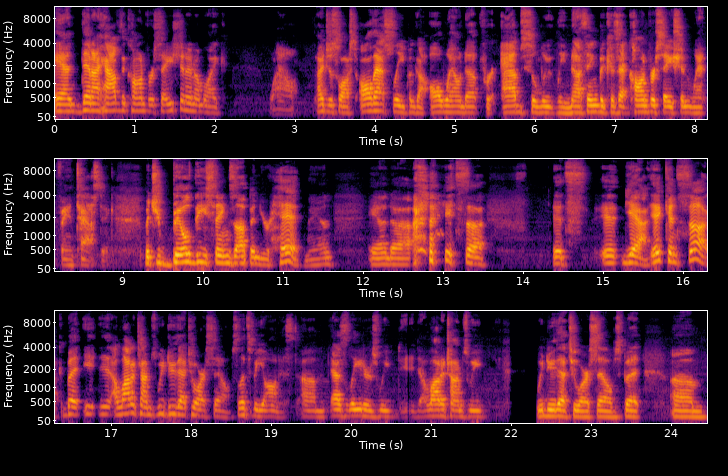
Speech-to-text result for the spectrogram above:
And then I have the conversation and I'm like, wow, I just lost all that sleep and got all wound up for absolutely nothing because that conversation went fantastic. But you build these things up in your head, man. And uh, it's, uh, it's, it, yeah, it can suck, but it, it, a lot of times we do that to ourselves. Let's be honest. Um, as leaders, we a lot of times we we do that to ourselves. But um,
